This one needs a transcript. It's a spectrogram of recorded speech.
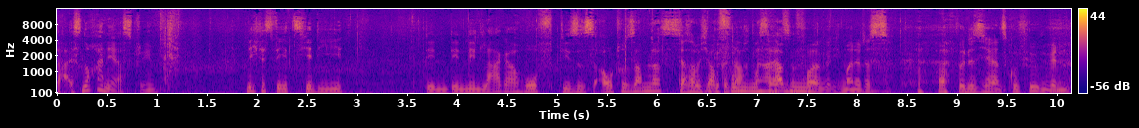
Da ist noch ein Airstream. Nicht, dass wir jetzt hier die, den, den, den Lagerhof dieses Autosammlers Das habe ich auch gedacht aus der letzten haben. Folge. Ich meine, das würde sich ja ganz gut fügen, wenn.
